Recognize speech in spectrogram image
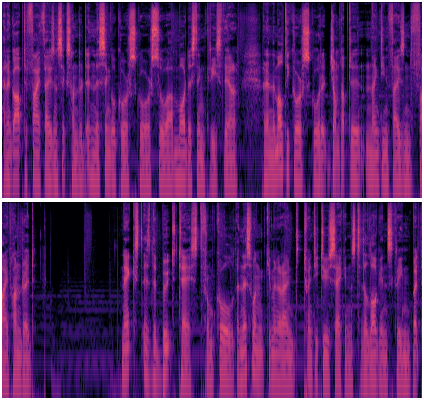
and I got up to 5600 in the single core score so a modest increase there and in the multi-core score it jumped up to 19500 Next is the boot test from Cold and this one came in around 22 seconds to the login screen but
